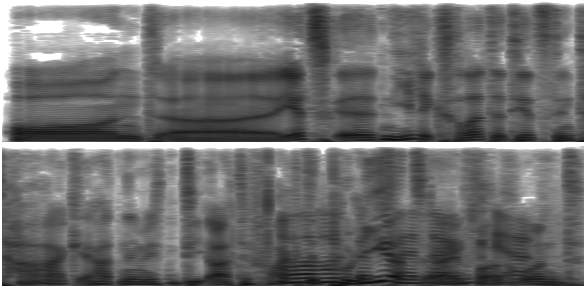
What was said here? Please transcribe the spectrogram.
Und äh, jetzt, äh, Nilix rettet jetzt den Tag. Er hat nämlich die Artefakte oh, poliert Dank, einfach ja. und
